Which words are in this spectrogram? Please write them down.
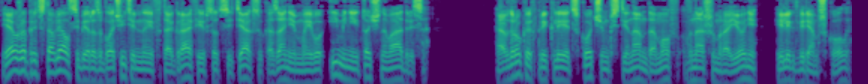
Я уже представлял себе разоблачительные фотографии в соцсетях с указанием моего имени и точного адреса. А вдруг их приклеят скотчем к стенам домов в нашем районе или к дверям школы?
